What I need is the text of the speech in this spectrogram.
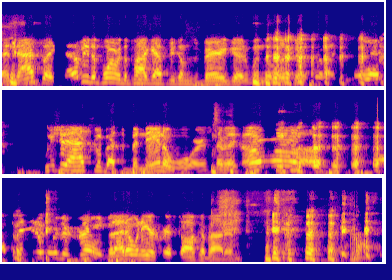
And that's like, that'll be the point where the podcast becomes very good when the listeners are like, you know what? We should ask him about the banana wars. They're like, oh, banana wars are great, but I don't want to hear Chris talk about it.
